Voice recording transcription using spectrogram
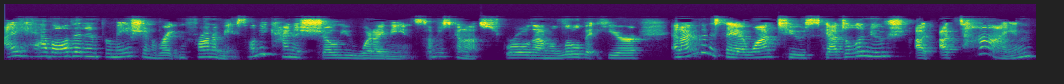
I have all that information right in front of me. So let me kind of show you what I mean. So I'm just going to scroll down a little bit here. And I'm going to say I want to schedule a new a, a time.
